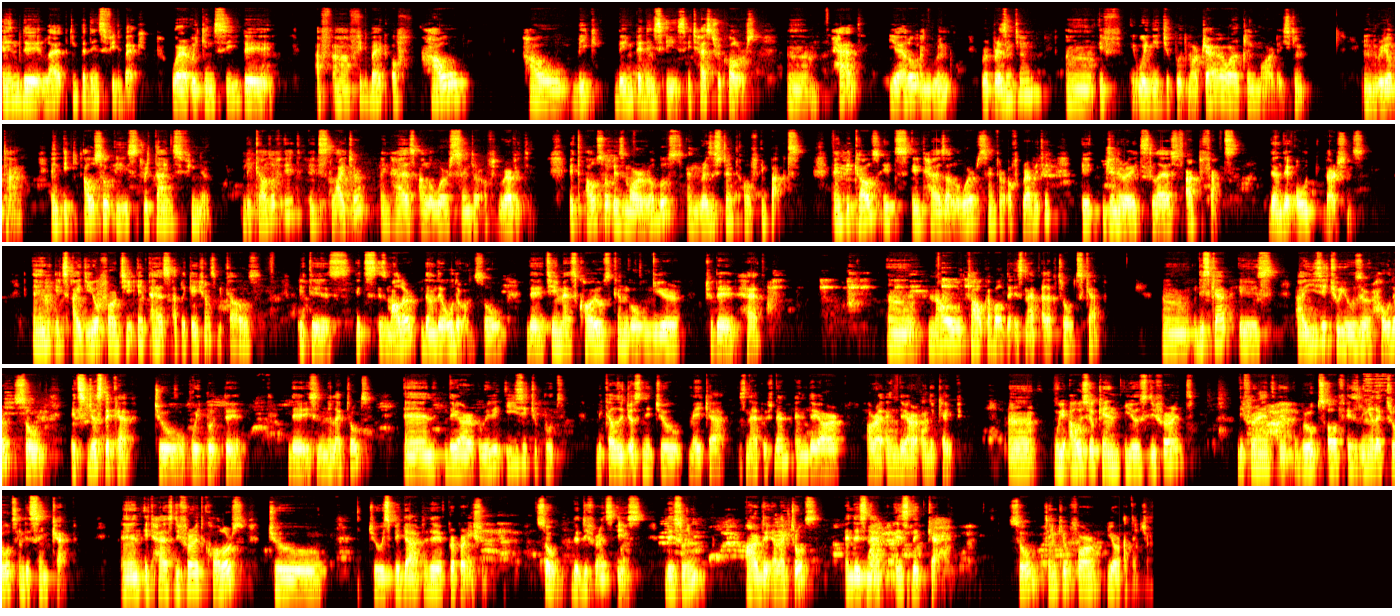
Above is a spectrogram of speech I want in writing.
and the LED impedance feedback where we can see the uh, feedback of how how big the impedance is. It has three colors, um, red, yellow and green representing uh, if we need to put more gel or clean more the skin in real time. And it also is three times thinner. Because of it, it's lighter and has a lower center of gravity. It also is more robust and resistant of impacts. And because it's, it has a lower center of gravity, it generates less artifacts than the old versions and it's ideal for TMS applications because it is it's smaller than the older one so the TMS coils can go near to the head. Uh, now we'll talk about the snap electrodes cap. Uh, this cap is a easy to use holder so it's just the cap to we put the the slim electrodes and they are really easy to put because you just need to make a snap with them and they are alright and they are on the cape. Uh, we also can use different different uh, groups of slim electrodes in the same cap and it has different colors to to speed up the preparation. So the difference is the slim are the electrodes and the snap is the cap. So thank you for your attention.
